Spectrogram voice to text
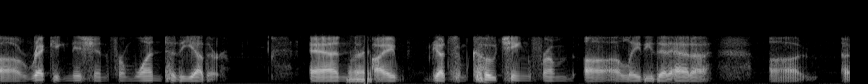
uh, recognition from one to the other. And Right. I got some coaching from uh, a lady that had a uh, a,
